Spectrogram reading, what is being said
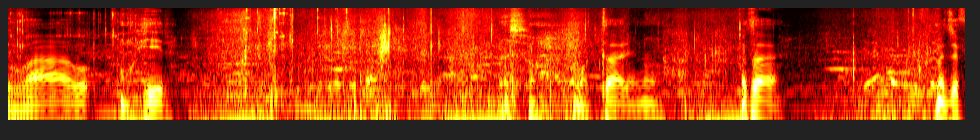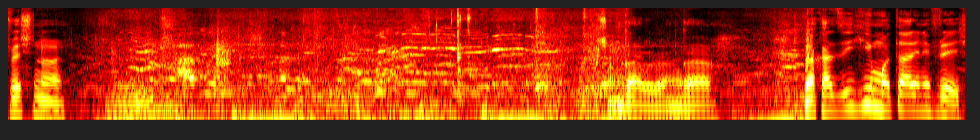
Iwabo muhira. Motari no. Motari maze fresh none. Chungarura ngaho. Bakazi iki motari ni fresh?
